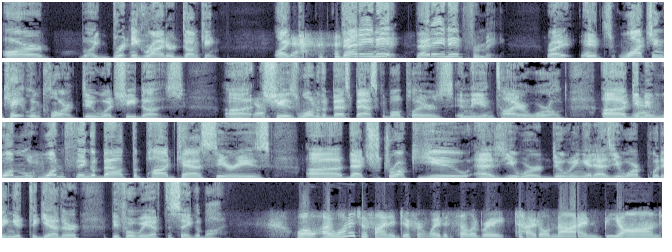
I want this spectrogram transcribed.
are like Brittney Griner dunking. Like that ain't it. That ain't it for me. Right? It's watching Caitlin Clark do what she does. Uh, Yep. She is one of the best basketball players in the entire world. Uh, give me one one thing about the podcast series uh, that struck you as you were doing it, as you are putting it together. Before we have to say goodbye. Well, I wanted to find a different way to celebrate Title IX beyond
